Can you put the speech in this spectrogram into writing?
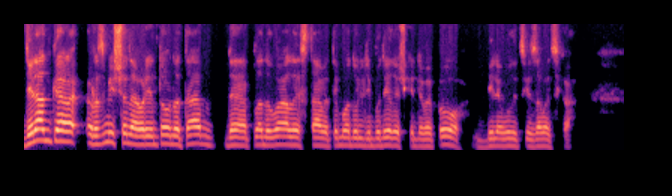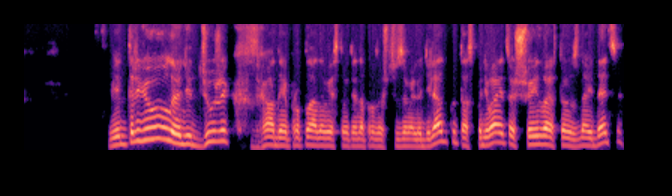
Ділянка розміщена орієнтовно там, де планували ставити модульні будиночки для ВПО біля вулиці Заводська. В інтерв'ю Леонід Джужик згадує про плани виставити на продаж цю земельну ділянку та сподівається, що інвестор знайдеться.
